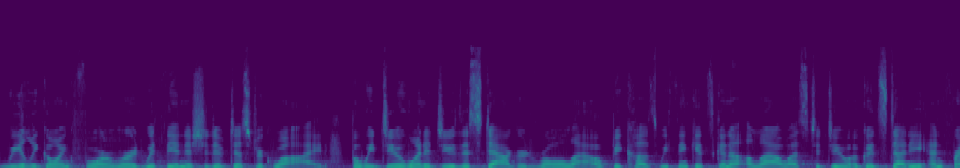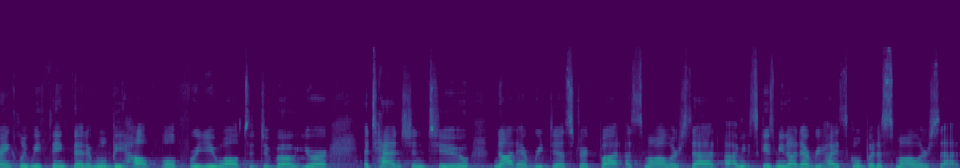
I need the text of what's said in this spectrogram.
really going forward with the initiative district-wide. But we do want to do the staggered rollout because we think it's going to allow us to do a good study. And frankly, we think that it will be helpful for you all to devote your attention to not every district, but a smaller set. I mean, excuse me, not every high school, but a smaller set.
